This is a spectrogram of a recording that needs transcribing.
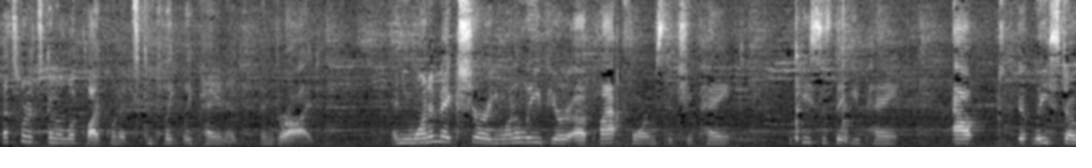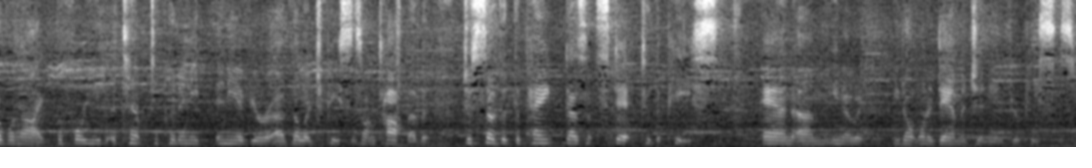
That's what it's going to look like when it's completely painted and dried. And you want to make sure, you want to leave your uh, platforms that you paint, the pieces that you paint, out at least overnight before you attempt to put any, any of your uh, village pieces on top of it, just so that the paint doesn't stick to the piece. And, um, you know, it, you don't want to damage any of your pieces.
